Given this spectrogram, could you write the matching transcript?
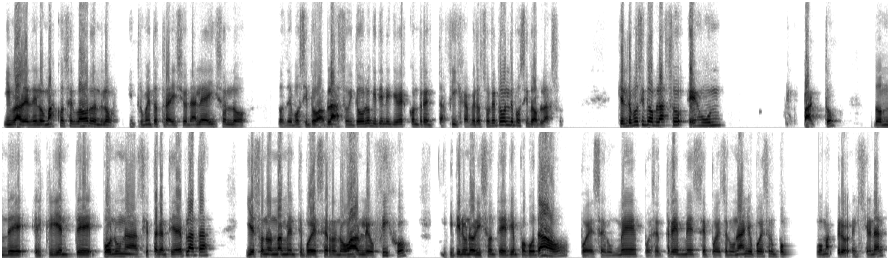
y va desde lo más conservador, donde los instrumentos tradicionales ahí son los los depósitos a plazo y todo lo que tiene que ver con renta fija, pero sobre todo el depósito a plazo. Que el depósito a plazo es un pacto donde el cliente pone una cierta cantidad de plata y eso normalmente puede ser renovable o fijo y tiene un horizonte de tiempo acotado, puede ser un mes, puede ser tres meses, puede ser un año, puede ser un poco más, pero en general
